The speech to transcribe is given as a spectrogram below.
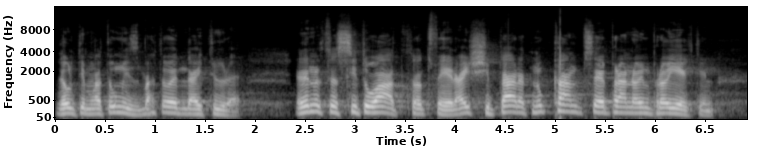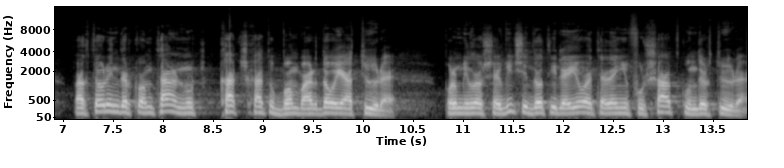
dhe ultimatumi zbatohet ndaj tyre. Edhe në këtë situatë, thotë Feraj, shqiptarët nuk kanë pse e pranojnë projektin. Faktori ndërkombëtar nuk ka çka t'u bombardojë atyre, por Millosheviqit do t'i lejohet edhe një fushatë kundër tyre.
